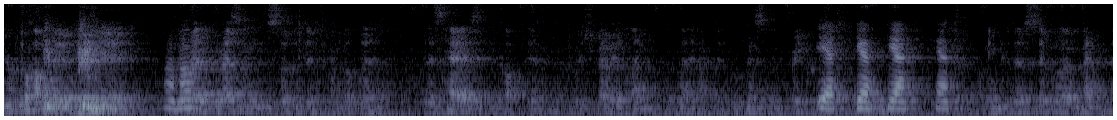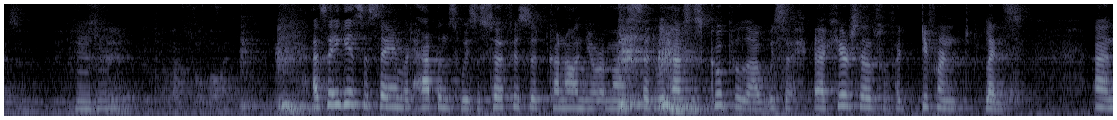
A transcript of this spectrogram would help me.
the cochlear the ear, the, Uh-huh. re- the resonance of the different, of the, there's hairs in the cochlear which vary in length and they have different resonant frequencies. Yeah, yeah, yeah, yeah. I mean, could a similar mechanism be used here, the lateral line? I think it's the same what happens with the surface at canal neuromast that we have this cupula with a, a hair cells of a different length, and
